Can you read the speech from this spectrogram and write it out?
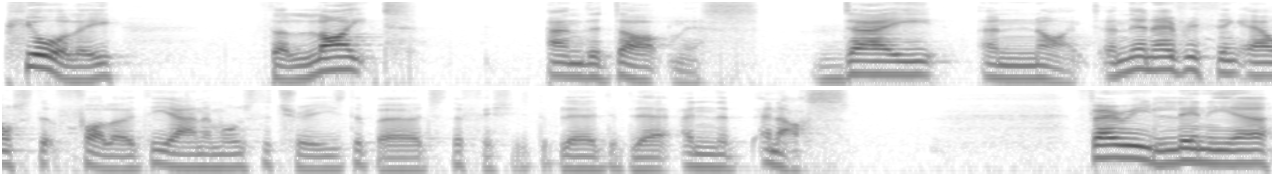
purely the light and the darkness, day and night. And then everything else that followed the animals, the trees, the birds, the fishes, the blah, the blah, and, the, and us. Very linear,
